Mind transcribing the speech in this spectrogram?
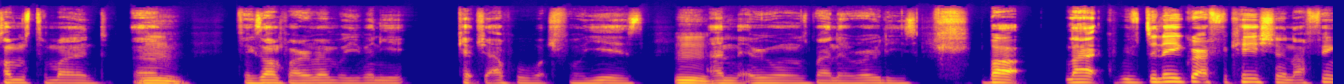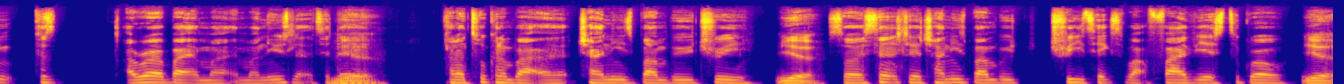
comes to mind. Um, For example, I remember you when you kept your Apple Watch for years Mm. and everyone was buying their rollies. But like with delayed gratification, I think because I wrote about it in my in my newsletter today, Yeah. kind of talking about a Chinese bamboo tree. Yeah, So essentially, a Chinese bamboo tree takes about five years to grow. yeah,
